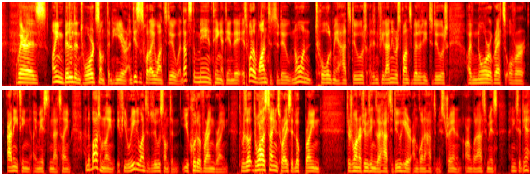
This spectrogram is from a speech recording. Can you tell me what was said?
Whereas I'm building towards something here, and this is what I want to do. And that's the main thing at the end of the day. It's what I wanted to do. No one told me I had to do it. I didn't feel any responsibility to do it. I've no regrets over anything I missed in that time. And the bottom line, if you really wanted to do something, you could have rang Brian. There was, there was times where I said, look, Brian, there's one or two things I have to do here. I'm going to have to miss training, or I'm going to have to miss. And he said, yeah,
